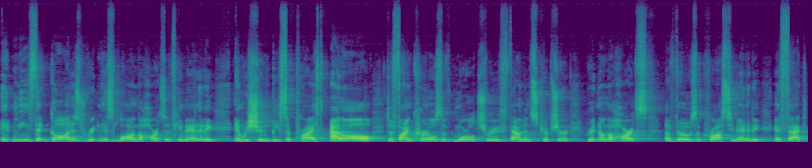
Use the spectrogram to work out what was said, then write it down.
It means that God has written his law in the hearts of humanity, and we shouldn't be surprised at all to find kernels of moral truth found in Scripture written on the hearts of those across humanity. In fact,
